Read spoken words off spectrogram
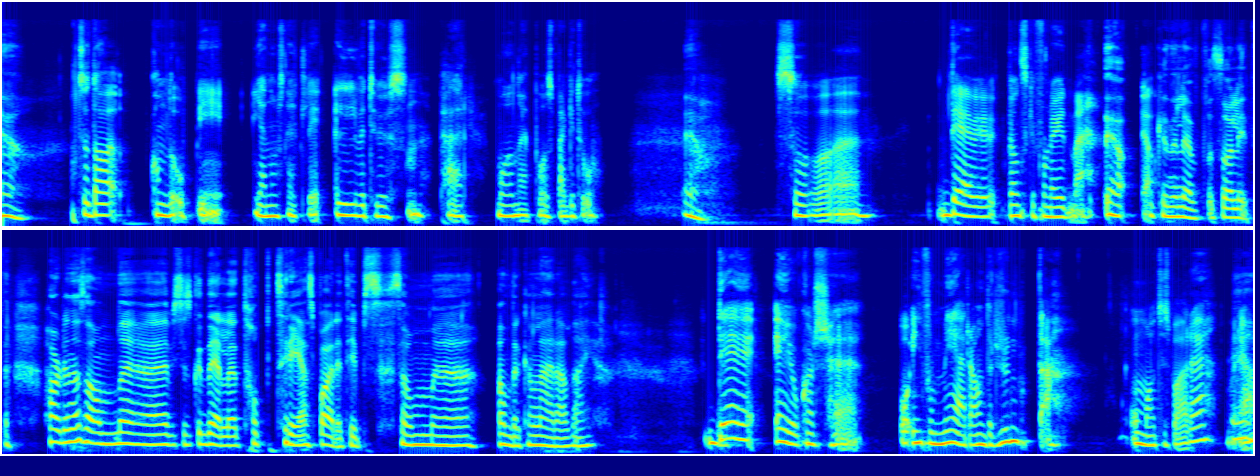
Ja. Så da kom det opp i gjennomsnittlig 11 000 per måned på oss begge to. Ja. Så eh, det er vi ganske fornøyd med. ja. Ja. Å kunne leve på så lite. Har du noe sånn, eh, hvis du skal dele topp tre sparetips som eh, andre kan lære av deg? Det er jo kanskje å informere andre rundt deg om at du sparer. Ja.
